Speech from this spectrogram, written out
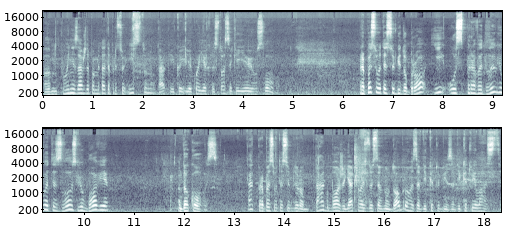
Але ми повинні завжди пам'ятати про цю істину, так? якою є Христос, яке є Його Слово. Приписувати собі добро і усправедливлювати зло з любові до когось. Так, приписувати собі добро. Так, Боже, я чогось досягнув доброго завдяки тобі, завдяки твоїй ласці.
